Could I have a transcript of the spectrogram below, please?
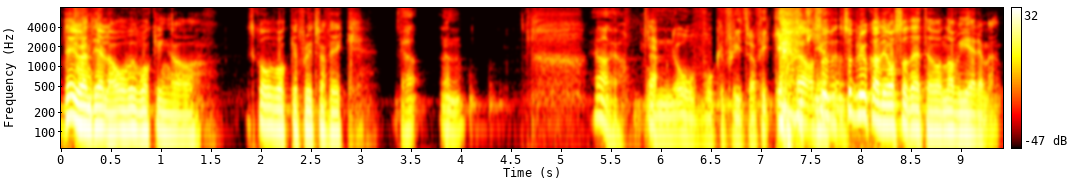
det er jo en del av overvåkinga. Vi skal overvåke flytrafikk. Ja. Mm. Ja, ja. En overvåke flytrafikk. Ja, så, så bruker de også det til å navigere med.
